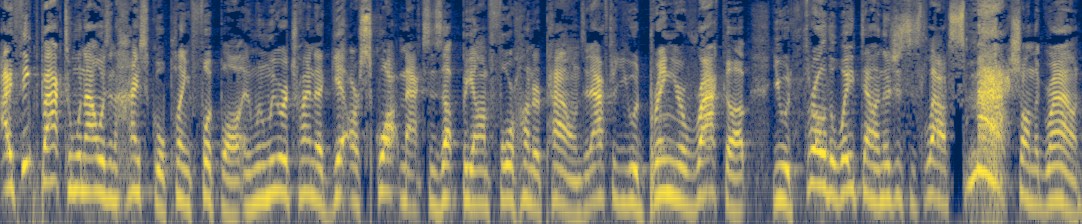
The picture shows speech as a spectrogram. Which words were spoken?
I think back to when I was in high school playing football and when we were trying to get our squat maxes up beyond 400 pounds. And after you would bring your rack up, you would throw the weight down, and there's just this loud smash on the ground.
